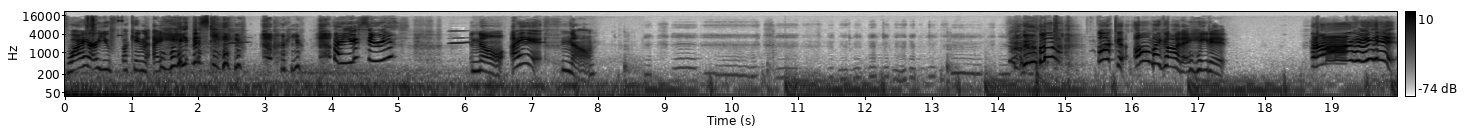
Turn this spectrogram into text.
Why are you fucking... I hate this game. Are you... Are you serious? No, I... No. Ah! Fuck! Oh my god, I hate it. Ah, I hate it!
